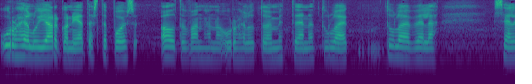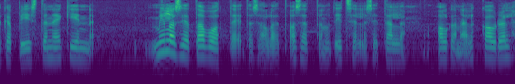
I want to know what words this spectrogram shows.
urheilujargonia tästä pois alta vanhana urheilutoimittajana, tulee, tulee vielä selkäpiistä nekin. Millaisia tavoitteita sä olet asettanut itsellesi tälle alkaneelle kaudelle?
